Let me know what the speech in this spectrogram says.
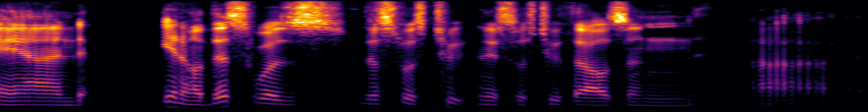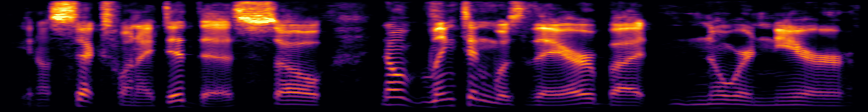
And you know, this was this was two, this was 2000 uh, you know six when I did this. So you know, LinkedIn was there, but nowhere near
